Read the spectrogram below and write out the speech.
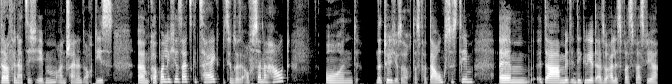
daraufhin hat sich eben anscheinend auch dies ähm, körperlicherseits gezeigt, beziehungsweise auf seiner Haut. Und Natürlich ist auch das Verdauungssystem ähm, da mit integriert, also alles, was, was wir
